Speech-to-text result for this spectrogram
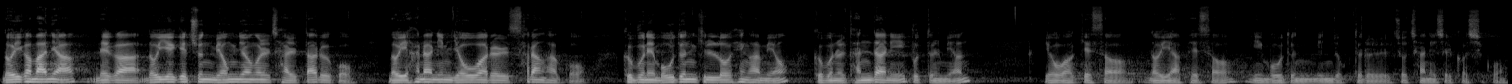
너희가 만약 내가 너희에게 준 명령을 잘 따르고 너희 하나님 여호와를 사랑하고 그분의 모든 길로 행하며 그분을 단단히 붙들면 여호와께서 너희 앞에서 이 모든 민족들을 쫓아내실 것이고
